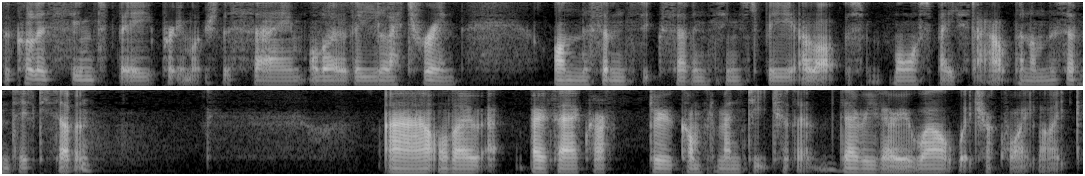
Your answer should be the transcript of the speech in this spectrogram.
The colours seem to be pretty much the same, although the lettering on the 767 seems to be a lot more spaced out than on the 757. Uh, although both aircraft do complement each other very, very well, which I quite like.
